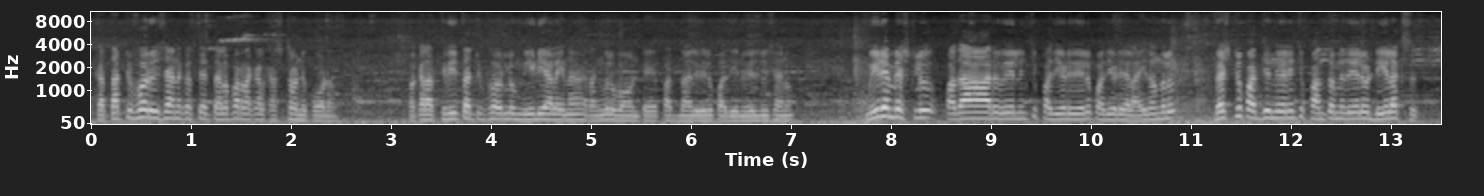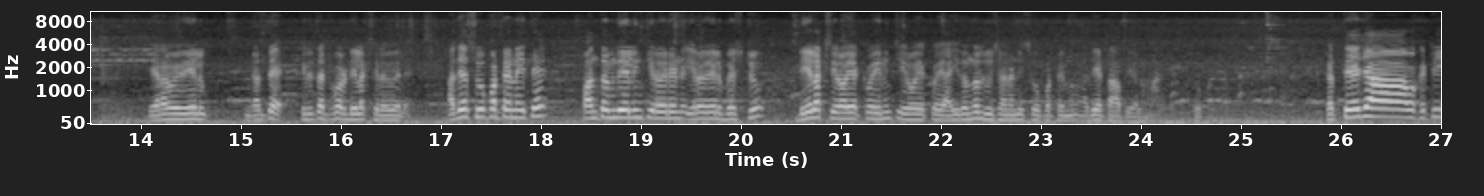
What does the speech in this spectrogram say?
ఇక థర్టీ ఫోర్ విషయానికి వస్తే తెలపర రకాల కష్టం అండి పోవడం. ఒకవేళ త్రీ థర్టీ ఫోర్లు మీడియాలైనా రంగులు బాగుంటే పద్నాలుగు వేలు పదిహేను వేలు చూశాను. మీడియం బెస్ట్లు పదహారు వేలు నుంచి పదిహేడు వేలు పదిహేడు వేల ఐదు వందలు. బెస్ట్ పద్దెనిమిది వేలు నుంచి పంతొమ్మిది వేలు డీలక్స్ ఇరవై వేలు. ఇంకంతే త్రీ థర్టీ ఫోర్ డీలక్స్ ఇరవై వేలే. అదే సూపర్ టెన్ అయితే పంతొమ్మిది వేలు నుంచి ఇరవై రెండు ఇరవై వేలు బెస్ట్. డీలక్స్ ఇరవై ఎక్కువ నుంచి ఇరవై ఎక్కువ ఐదు వందలు చూశానండి సూపర్ టెన్. అదే టాప్ ఇవ్వాలి మార్కెట్ సూపర్ టెన్. తేజ ఒకటి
